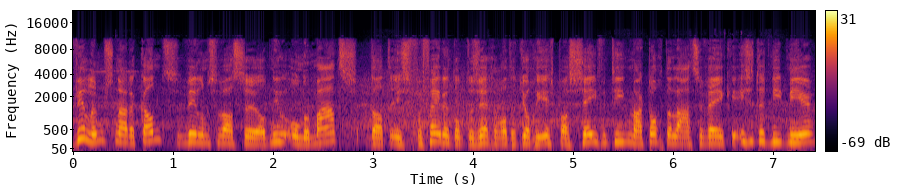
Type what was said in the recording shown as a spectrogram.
Willems naar de kant. Willems was uh, opnieuw ondermaats. Dat is vervelend om te zeggen, want het jochie is pas 17. Maar toch de laatste weken is het het niet meer.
